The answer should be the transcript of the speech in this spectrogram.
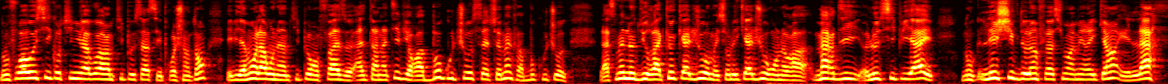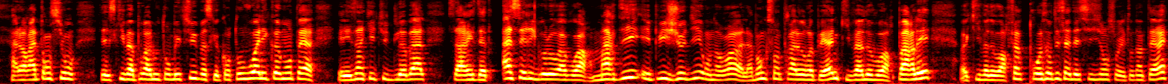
Donc, il faudra aussi continuer à voir un petit peu ça ces prochains temps. Évidemment, là, on est un petit peu en phase alternative. Il y aura beaucoup de choses cette semaine, enfin beaucoup de choses. La semaine ne durera que 4 jours, mais sur les 4 jours, on aura mardi le CPI, donc les chiffres de l'inflation américain. Et là, alors attention, c'est ce qui va pouvoir nous tomber dessus? Parce que quand on voit les commentaires et les inquiétudes globales, ça risque d'être assez rigolo à voir mardi. Et puis jeudi, on aura la Banque Centrale Européenne qui va devoir parler, euh, qui va devoir faire présenter sa décision sur les taux d'intérêt.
